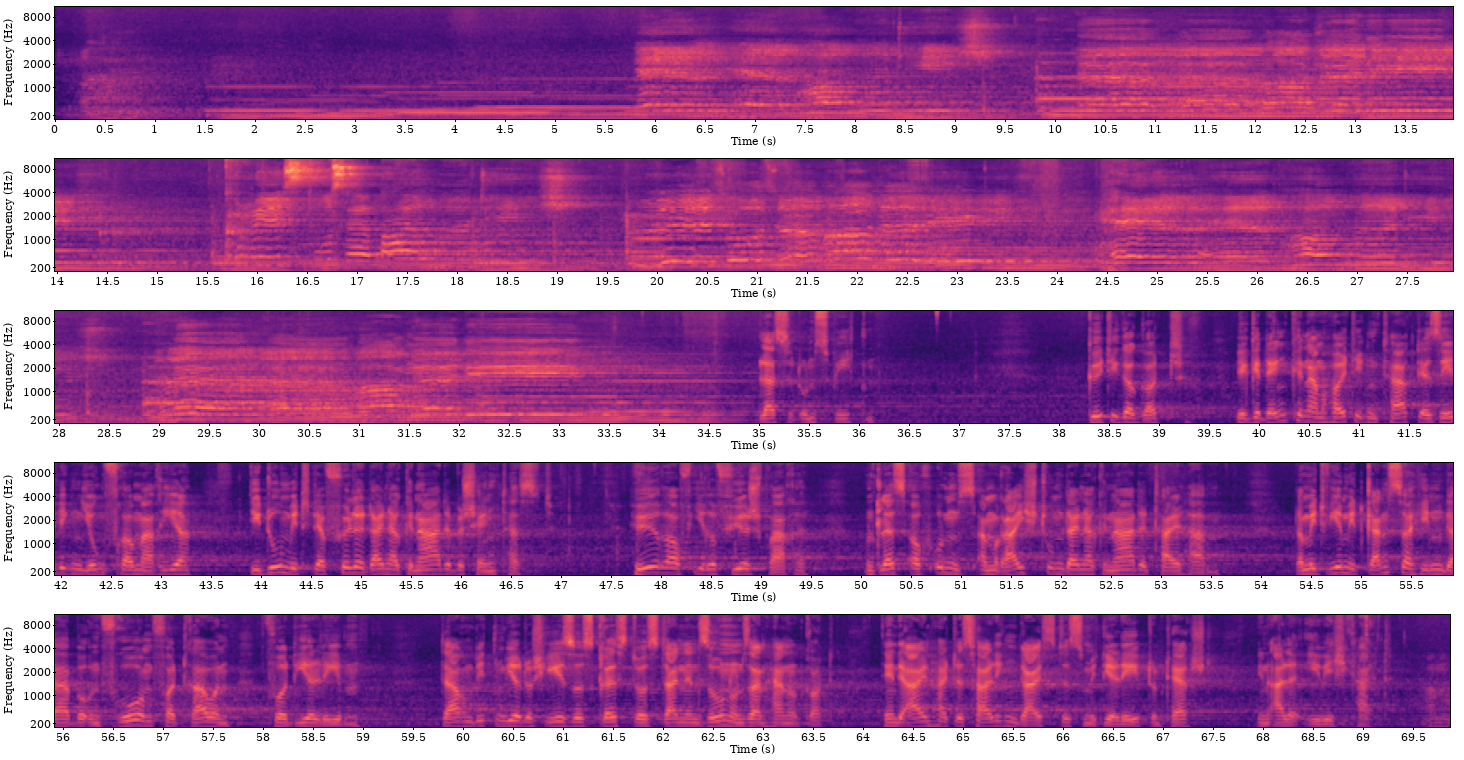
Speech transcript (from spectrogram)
Uns beten. Gütiger Gott, wir gedenken am heutigen Tag der seligen Jungfrau Maria, die du mit der Fülle deiner Gnade beschenkt hast. Höre auf ihre Fürsprache und lass auch uns am Reichtum deiner Gnade teilhaben, damit wir mit ganzer Hingabe und frohem Vertrauen vor dir leben. Darum bitten wir durch Jesus Christus, deinen Sohn, unseren Herrn und Gott in der Einheit des Heiligen Geistes mit dir lebt und herrscht in alle Ewigkeit. Amen.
